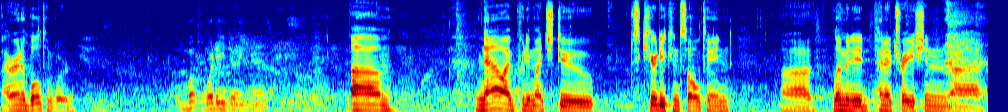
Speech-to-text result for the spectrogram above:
I ran a bulletin board. What, what are you doing now? Um, now I pretty much do security consulting, uh, limited penetration uh,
